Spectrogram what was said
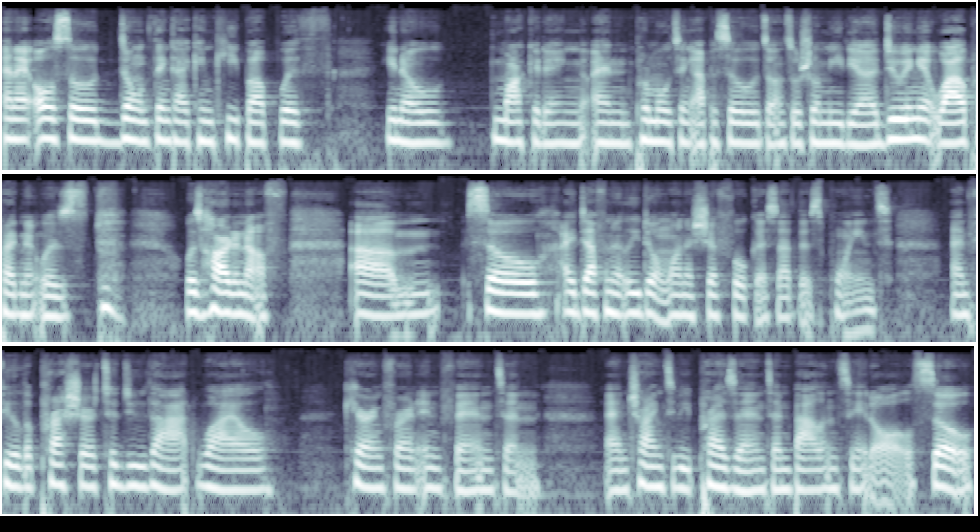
and I also don't think I can keep up with, you know, marketing and promoting episodes on social media. Doing it while pregnant was was hard enough. Um, so I definitely don't want to shift focus at this point and feel the pressure to do that while caring for an infant and and trying to be present and balancing it all. So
